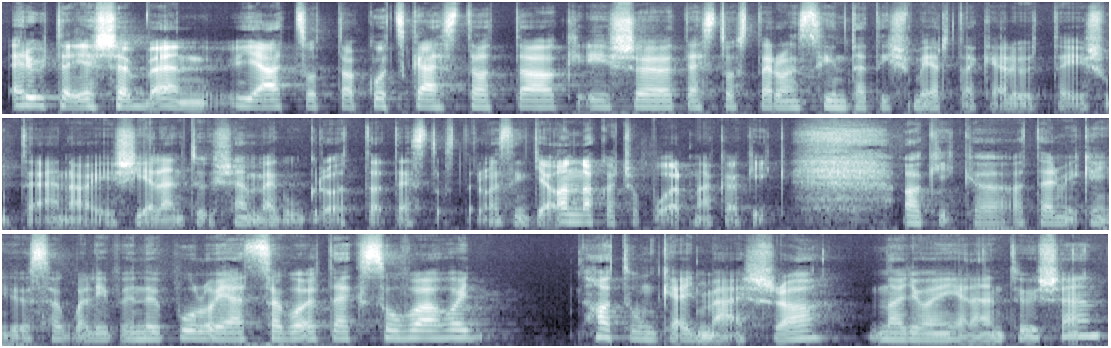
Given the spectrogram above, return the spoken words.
erőteljesebben játszottak, kockáztattak, és tesztoszteron szintet is mértek előtte és utána, és jelentősen megugrott a tesztoszteron szintje annak a csoportnak, akik, akik a termékeny időszakban lévő nő pólóját szagolták, szóval, hogy hatunk egymásra, nagyon jelentősen,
